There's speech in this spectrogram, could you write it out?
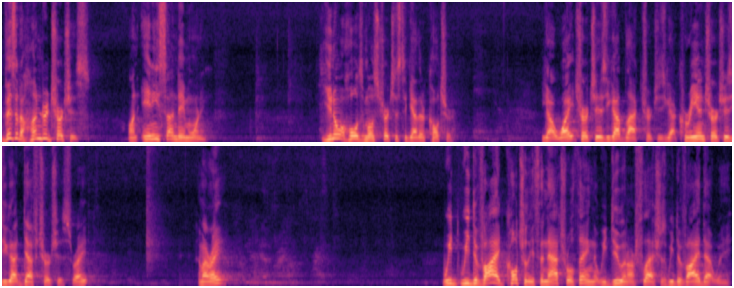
Visit 100 churches on any Sunday morning. You know what holds most churches together? Culture. You got white churches, you got black churches, you got Korean churches, you got deaf churches, right? Am I right? We, we divide culturally. It's the natural thing that we do in our flesh is we divide that way.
